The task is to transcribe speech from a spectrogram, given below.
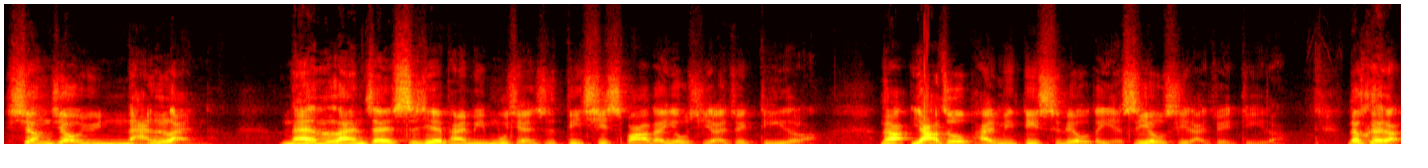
相较于男篮，男篮在世界排名目前是第七十八，但有史以来最低的了。那亚洲排名第十六的也是有史以来最低的。那看了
